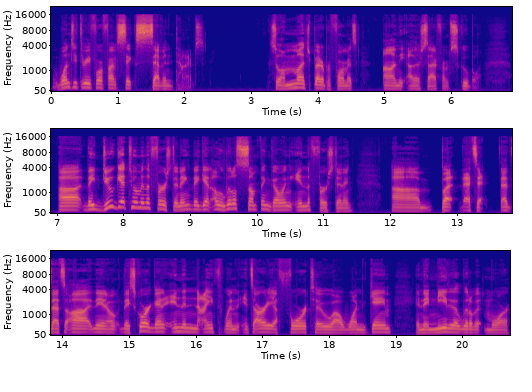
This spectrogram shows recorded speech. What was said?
one, two, three, four, five, six, seven times. So a much better performance on the other side from Skubal. Uh, they do get to him in the first inning. They get a little something going in the first inning, um, but that's it. That that's uh you know they score again in the ninth when it's already a four to uh, one game and they needed a little bit more.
